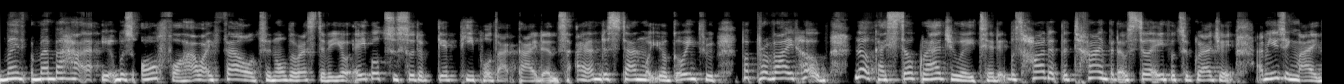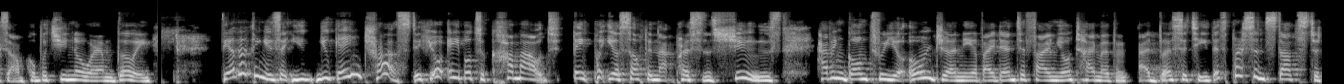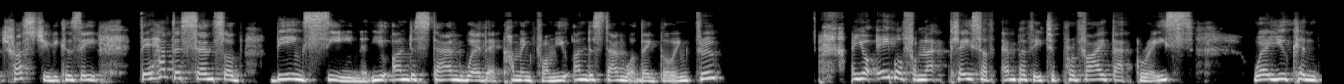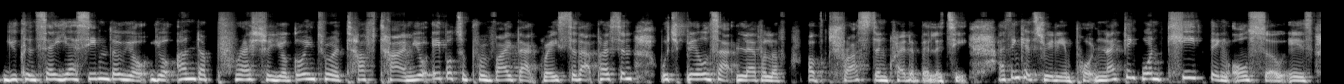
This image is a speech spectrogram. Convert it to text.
remember how it was awful, how I felt and all the rest of it. You're able to sort of give people that guidance. I understand what you're going through, but provide hope. Look, I still graduated. It was hard at the time, but I was still able to graduate. I'm using my example, but you know where I'm going. The other thing is that you, you gain trust. If you're able to come out, think, put yourself in that person's shoes, having gone through your own journey of identifying your time of adversity, this person starts to trust you because they, they have the sense of being seen. You understand where they're coming from. You understand what they're going through. And you're able from that place of empathy to provide that grace where you can you can say yes even though you're you're under pressure you're going through a tough time you're able to provide that grace to that person which builds that level of of trust and credibility. I think it's really important. I think one key thing also is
